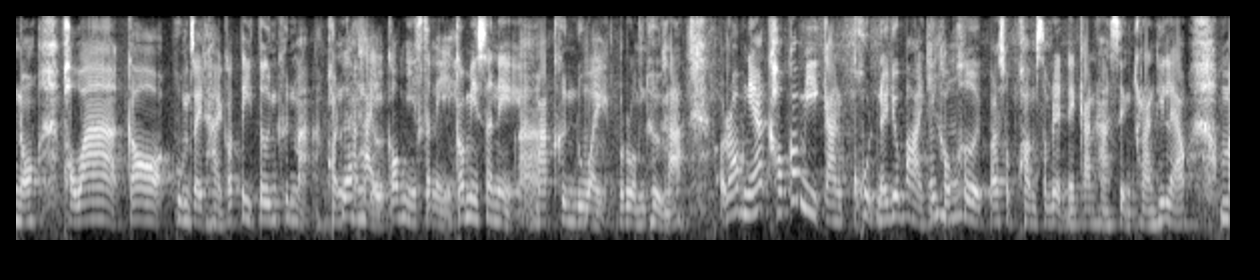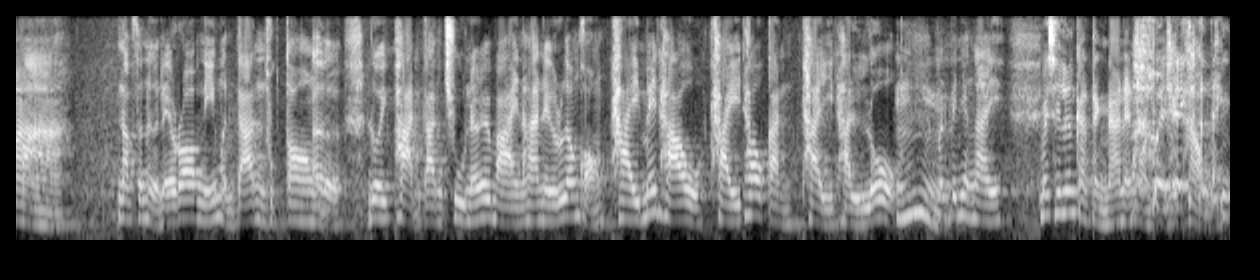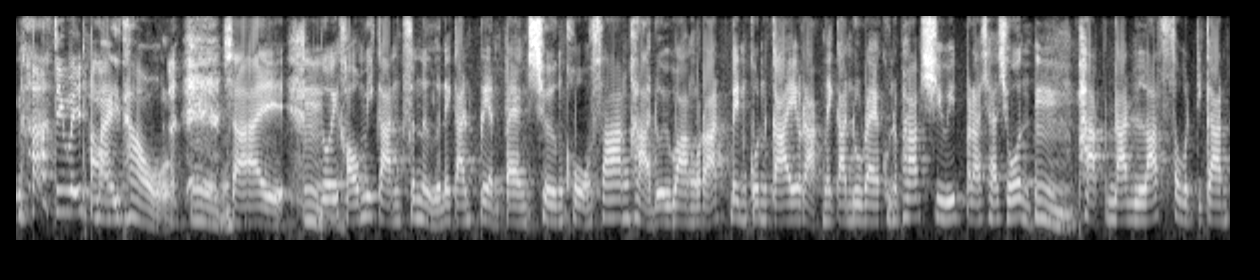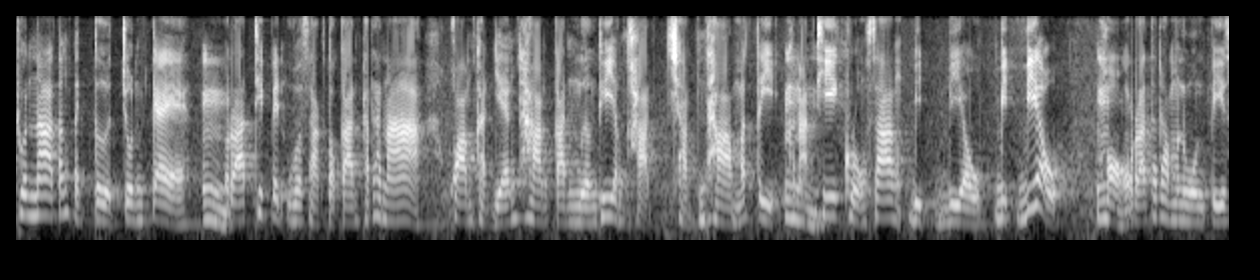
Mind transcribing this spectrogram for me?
เนาะเพราะว่าก็ภูมิใจไทยก็ตีตื้นขึ้นมาค่อนเพื่อข้างไทยเยอะก็มีเสน่ห์ก็มีเสน่ห์อ่ามมากขึ้นด้วยรวมถึงค่ะรอบเนี้ยเขาก็มีการขุดนโยบายที่เขาเคยประสบความสำเร็จในการหาเสียงครั้งที่แล้วมา นำเสนอในรอบนี้เหมือนกันถูกต้องเออโดยผ่านการชูนโยบายนะคะ ในเรื่องของไทยไม่เท่าไทยเท่ากันไทยทันโลก มันเป็นยังไง ไม่ใช่เรื่องการแต่งหน้าแน่นอนไม่ใช่เท่การแต่งหน้าที่ไม่เท่าไม่เท่าอืมใช่ โดยเขามีการเสนอในการเปลี่ยนแปลงเชิงโครงสร้างค่ะ โดยวางรัฐเป็นกลไกหลักในการดูแลคุณภาพชีวิตประชาชนอืมผลักดันรัฐสวัสดิการทั่วหน้าตั้งแต่เกิดจนแก่อืมรัฐที่เป็นอุปสรรคต่อการพัฒนา ความขัดแย้งทางการเมืองที่ยังขาดฉันทามติ ขณะที่โครงสร้างบิดเบี้ยว บิดเบี้ยวของรัฐธรรมนูญปี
